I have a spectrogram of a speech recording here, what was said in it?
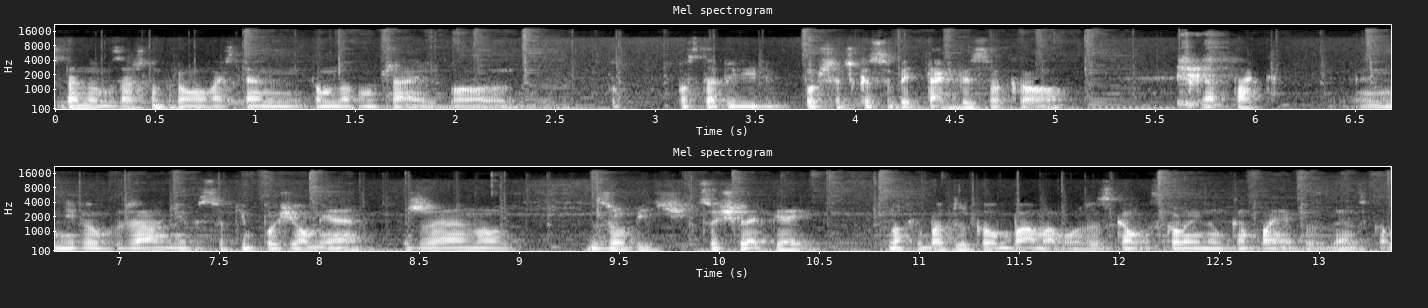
y, będą zaczną promować tą nową część, bo postawili poprzeczkę sobie tak wysoko, na tak niewyobrażalnie wysokim poziomie, że no, zrobić coś lepiej, no chyba tylko Obama może z, kolejną kampanią prezydencką.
